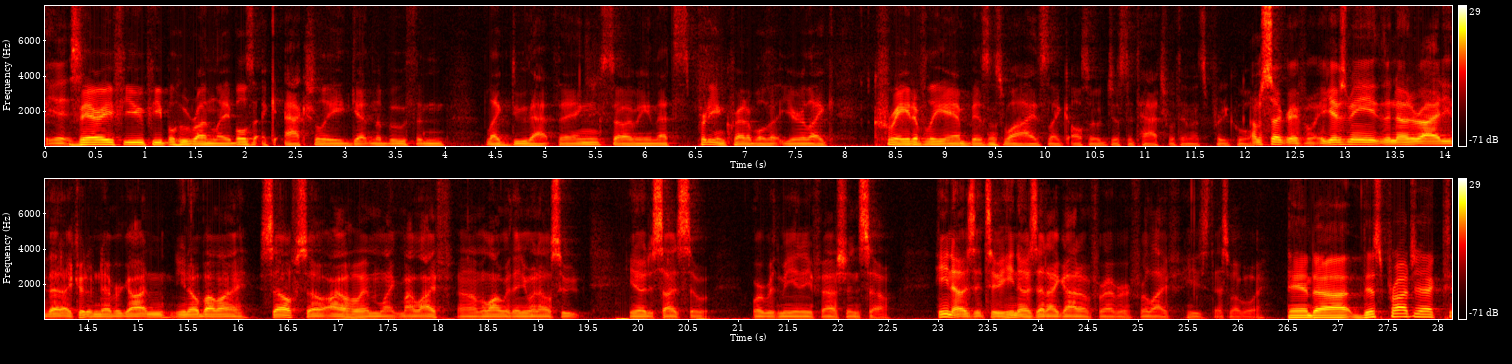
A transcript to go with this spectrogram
very few people who run labels like, actually get in the booth and like do that thing. So I mean, that's pretty incredible that you're like creatively and business wise, like also just attached with him. That's pretty cool. I'm so grateful. It gives me the notoriety that I could have never gotten, you know, by myself. So I owe him like my life, um, along with anyone else who, you know, decides to work with me in any fashion. So he knows it too. He knows that I got him forever for life. He's that's my boy. And uh, this project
